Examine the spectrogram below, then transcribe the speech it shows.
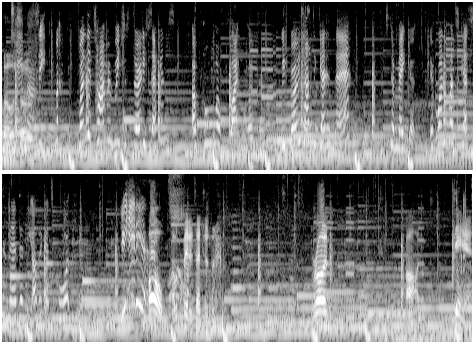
Bozo. See, when the timer reaches 30 seconds, a pool of light will open. We both have to get in there to make it. If one of us gets in there, then the other gets caught. You idiot! Oh, I wasn't paying attention. Run. Aw, damn.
